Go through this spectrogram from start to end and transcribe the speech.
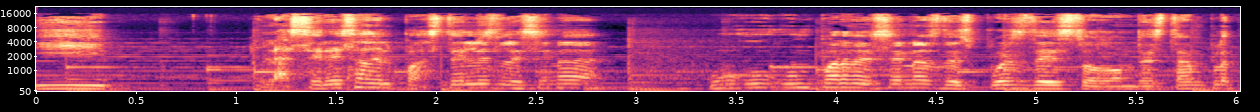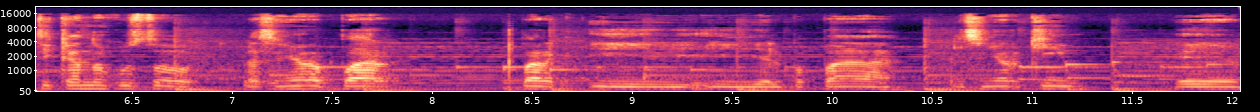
y la cereza del pastel es la escena, un, par de escenas después de esto, donde están platicando justo la señora Park, Park y, el papá, el señor Kim, eh,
